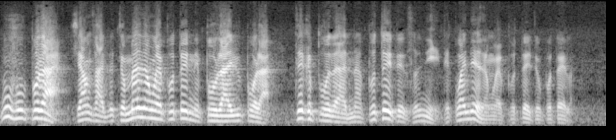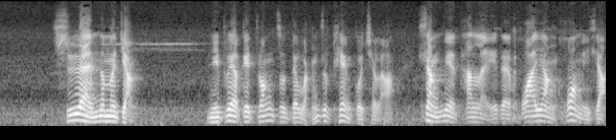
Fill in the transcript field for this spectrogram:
无福不然，相反的，怎么认为不对呢？不然与不然。”这个不然呢？不对的是你的观念认为不对就不对了。虽然那么讲，你不要给庄子的文字骗过去了啊！上面他来一个花样晃一下，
